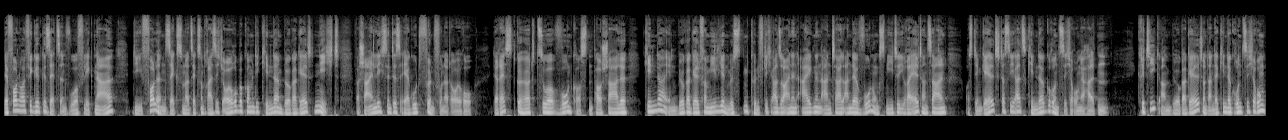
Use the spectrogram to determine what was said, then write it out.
Der vorläufige Gesetzentwurf legt nahe, die vollen 636 Euro bekommen die Kinder im Bürgergeld nicht. Wahrscheinlich sind es eher gut 500 Euro. Der Rest gehört zur Wohnkostenpauschale. Kinder in Bürgergeldfamilien müssten künftig also einen eigenen Anteil an der Wohnungsmiete ihrer Eltern zahlen, aus dem Geld, das sie als Kindergrundsicherung erhalten. Kritik am Bürgergeld und an der Kindergrundsicherung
